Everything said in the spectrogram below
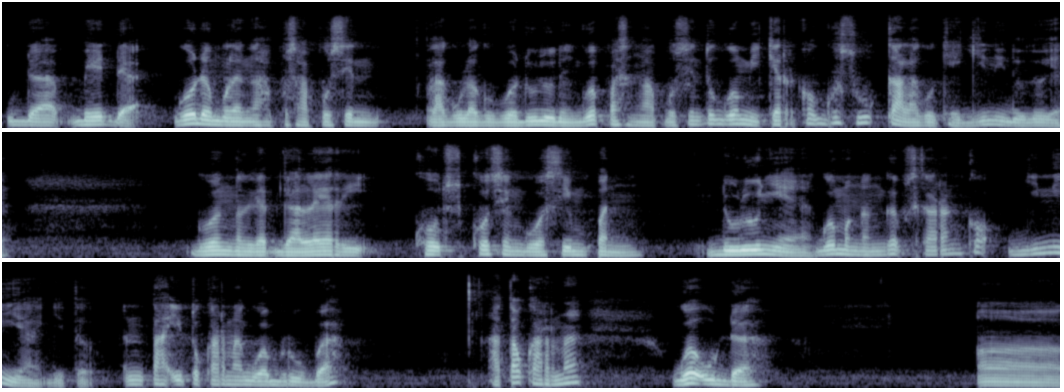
udah beda. Gue udah mulai ngehapus hapusin lagu-lagu gue dulu dan gue pas ngapusin tuh gue mikir kok gue suka lagu kayak gini dulu ya? Gue ngeliat galeri quotes quotes yang gue simpen dulunya gue menganggap sekarang kok gini ya gitu. Entah itu karena gue berubah atau karena gue udah uh,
